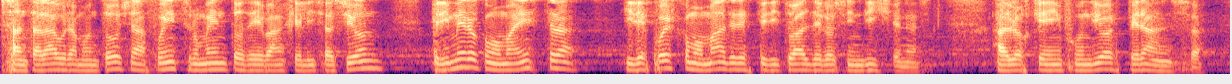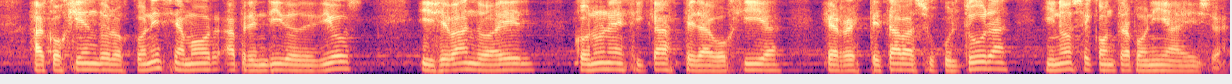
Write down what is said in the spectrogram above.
Santa Laura Montoya fue instrumento de evangelización, primero como maestra y después como madre espiritual de los indígenas a los que infundió esperanza, acogiéndolos con ese amor aprendido de Dios y llevando a Él con una eficaz pedagogía que respetaba su cultura y no se contraponía a ella.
